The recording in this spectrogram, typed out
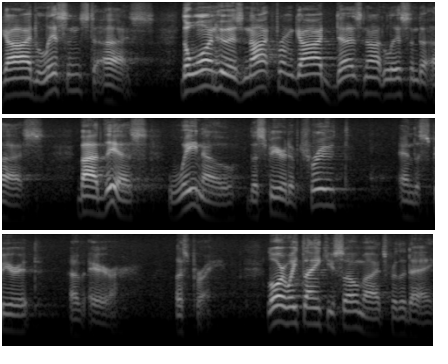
God listens to us. The one who is not from God does not listen to us. By this, we know the spirit of truth and the spirit of error. Let's pray. Lord, we thank you so much for the day.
